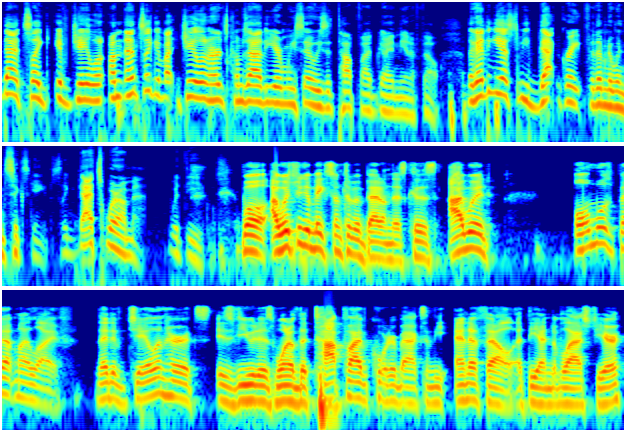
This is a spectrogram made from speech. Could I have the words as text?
that's like if Jalen, um, that's like if Jalen Hurts comes out of the year and we say oh, he's a top five guy in the NFL. Like, I think he has to be that great for them to win six games. Like, that's where I'm at with the Eagles. Well, I wish we could make some type of bet on this because I would almost bet my life that if Jalen Hurts is viewed as one of the top five quarterbacks in the NFL at the end of last year,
